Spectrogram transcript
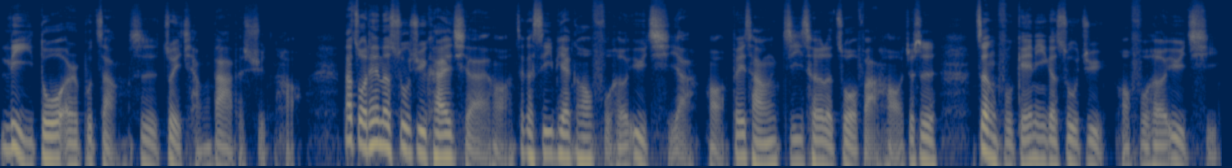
利多而不涨是最强大的讯号。那昨天的数据开起来哈，这个 CPI 刚好符合预期啊，好非常机车的做法哈，就是政府给你一个数据，好符合预期，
